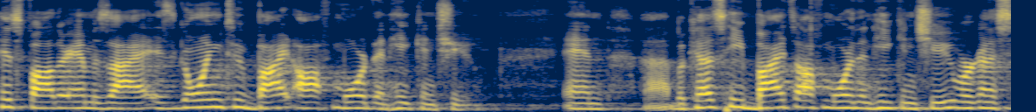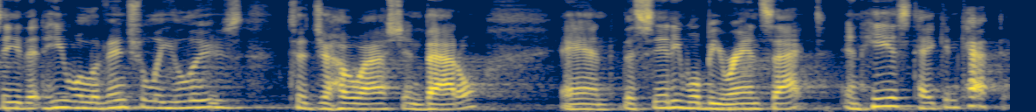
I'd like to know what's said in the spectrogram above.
his father, Amaziah, is going to bite off more than he can chew. And uh, because he bites off more than he can chew, we're going to see that he will eventually lose to Jehoash in battle, and the city will be ransacked, and he is taken captive.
